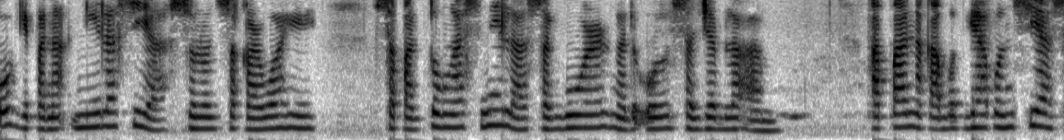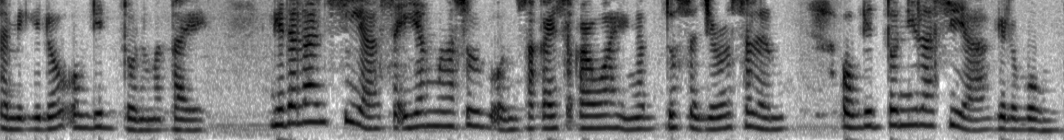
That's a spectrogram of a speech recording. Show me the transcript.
O gipana nila siya sulod sa karwahe sa pagtungas nila sa Gur nga duol sa Jeblaam. Apan nakaabot gihapon siya sa Megido og didto namatay. Gidalan siya sa iyang mga sulgon sakay sa karwahe ngadto sa Jerusalem og didto nila siya gilubong.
